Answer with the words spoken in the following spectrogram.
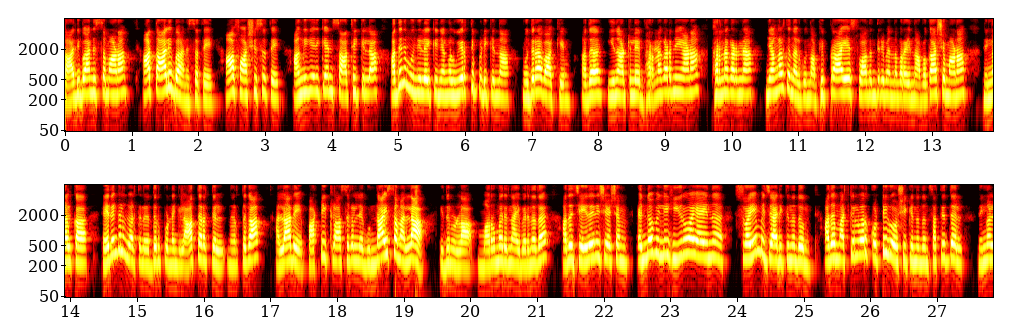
താലിബാനിസമാണ്. ആ താലിബാനിസത്തെ ആ ഫാഷിസത്തെ അംഗീകരിക്കാൻ സാധിക്കില്ല. അതിനു മുന്നിലേക്ക് ഞങ്ങൾ ഉയർത്തിപ്പിടിക്കുന്ന മുദ്രാവാക്യം അത് ഈ നാട്ടിലെ ഭരണഘടനയാണ്. ഭരണഘടന ഞങ്ങൾക്ക് നൽകുന്ന അഭിപ്രായ സ്വാതന്ത്ര്യം എന്ന് പറയുന്ന അവകാശമാണ്. നിങ്ങൾക്ക് ഏതെങ്കിലും തരത്തിൽ എതിർപ്പുണ്ടെങ്കിൽ ആ തരത്തിൽ നിർത്തുക. അല്ലാതെ പാർട്ടി ക്ലാസുകളിലെ ഗുണ്ടായിസമല്ല. ഇതിനുള്ള മറുമരുന്നായി വരുന്നത്. അത് ചെയ്തതിനു ശേഷം എന്തോ വലിയ ഹീറോയായെന്ന് സ്വയം വിചാരിക്കുന്നതും അത് മറ്റുള്ളവർ കൊട്ടിഘോഷിക്കുന്നതും സത്യത്തിൽ നിങ്ങൾ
